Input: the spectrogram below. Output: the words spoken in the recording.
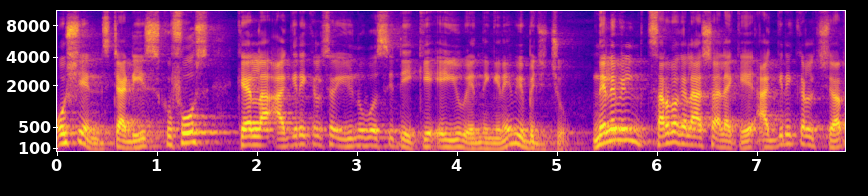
ocean studies KUFOS Kerala agriculture university K A U എന്നിങ്ങനെ വിഭജിച്ചു. നിലവിൽ സർവകലാശാലയ്ക്ക് അഗ്രികൾച്ചർ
